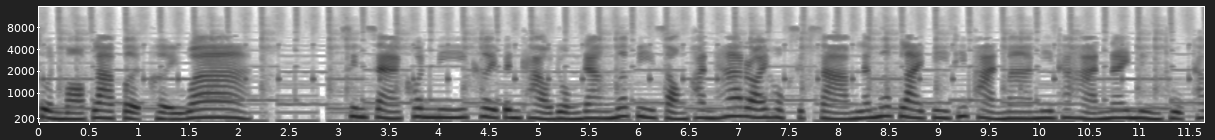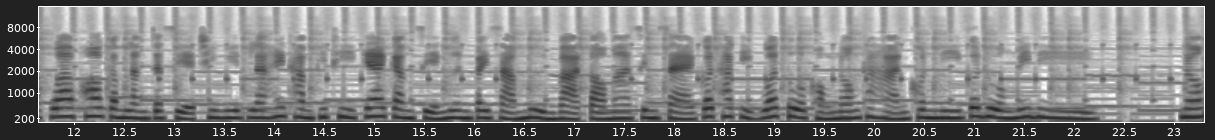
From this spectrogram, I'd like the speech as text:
ส่วนหมอปลาเปิดเผยว่า สินแสคนนี้เคยเป็นข่าวโด่งดังเมื่อปี 2563 และเมื่อปลายปีที่ผ่านมามีทหารนายหนึ่งถูกทักว่าพ่อกำลังจะเสียชีวิตและให้ทำพิธีแก้กรรมเสียเงินไป 30,000 บาทต่อมาสินแสก็ทักอีกว่าตัวของน้องทหารคนนี้ก็ดวงไม่ดี น้อง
